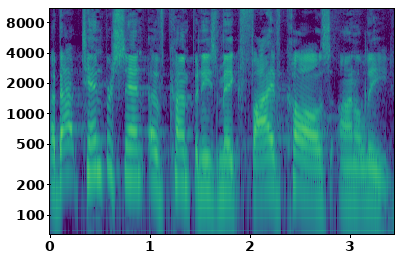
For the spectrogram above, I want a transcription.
about 10% of companies make five calls on a lead.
